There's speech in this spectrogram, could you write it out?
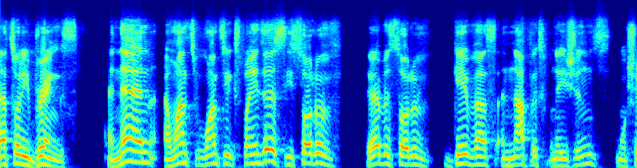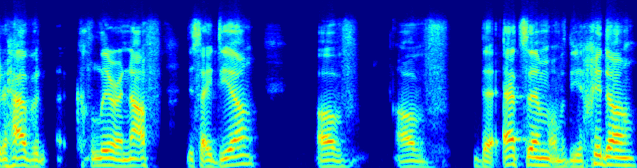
that's what he brings. And then, and once once he explains this, he sort of the Rebbe sort of gave us enough explanations. We should have clear enough this idea of of the etzem of the yechida,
